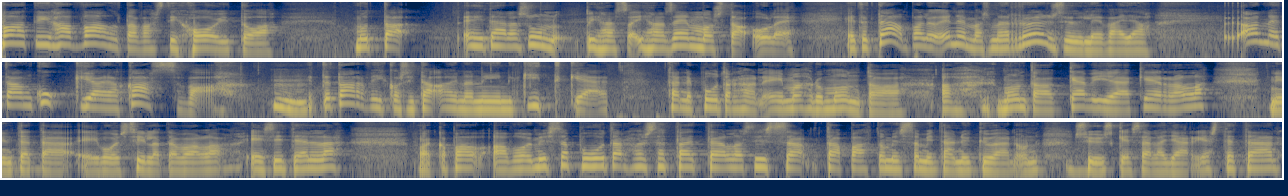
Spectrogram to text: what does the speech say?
Vaatii ihan valtavasti hoitoa, mutta ei täällä sun pihassa ihan semmoista ole. Että tää on paljon enemmän semmoinen rönsyilevä ja annetaan kukkia ja kasvaa. Hmm. Että tarviiko sitä aina niin kitkeä? Tänne puutarhaan ei mahdu montaa, ah, montaa kävijää kerralla, niin tätä ei voi sillä tavalla esitellä vaikkapa avoimissa puutarhoissa tai tällaisissa tapahtumissa, mitä nykyään on syyskesällä järjestetään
